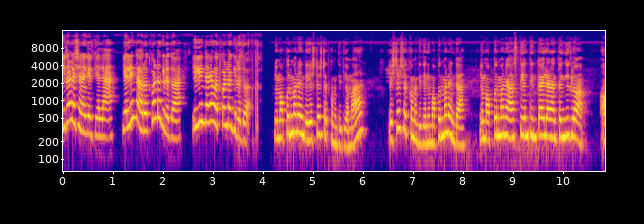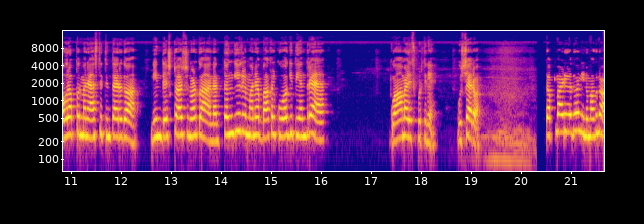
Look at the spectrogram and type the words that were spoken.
ಇದೊಳ್ಳೆ ಚೆನ್ನಾಗಿ ಹೇಳ್ತಿಯಲ್ಲ? ಎಲ್ಲಿಂದ ಅವ್ರು ಹೊತ್ಕೊಂಡೋಗಿರೋದು? ಇಲ್ಲಿಂದಾನೇ ಹೊತ್ಕೊಂಡೋಗಿರೋದು? ನಿಮ್ಮ ಅಪ್ಪನ ಮನೆಯಿಂದ ಎಷ್ಟೆಷ್ಟು ಎತ್ಕೊಂಬಂದಿದ್ಯಮ್ಮ ಎಷ್ಟೆಷ್ಟು ಎತ್ಕೊಂಬಂದಿದ್ದೆ? ನಿಮ್ಮ ಅಪ್ಪನ ಮನೆಯಿಂದ? ನಿಮ್ಮ ಅಪ್ಪನ ಮನೆ ಆಸ್ತಿ ಏನು ತಿಂತಾ ಇಲ್ಲ ನನ್ನ ತಂಗಿಗಳು? ಅವ್ರ ಅಪ್ಪನ ಮನೆ ಆಸ್ತಿ ತಿಂತಾ ಇರೋದು? ನಿಂದೆಷ್ಟು ಅಷ್ಟು ನೋಡ್ಕೊ? ನನ್ನ ತಂಗಿಗಳ ಮನೆ ಬಾಕಲ್ಗೆ ಹೋಗಿದ್ದಿ ಅಂದರೆ ಗ್ವಾಮಳಿಸ್ಬಿಡ್ತೀನಿ ಹುಷಾರು. ತಪ್ಪು ಮಾಡಿರೋದು ನಿನ್ನ ಮಗನು.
